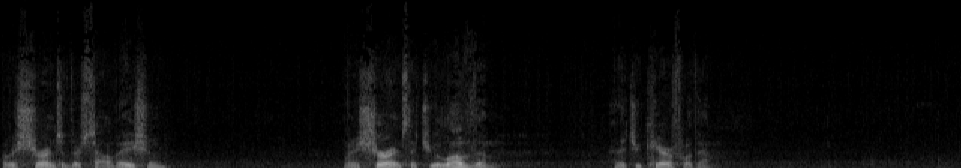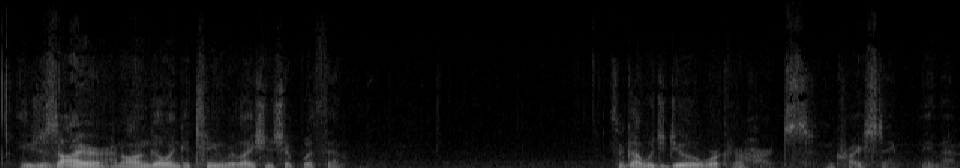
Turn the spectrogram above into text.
of assurance of their salvation, an assurance that you love them and that you care for them. You desire an ongoing, continuing relationship with them. So, God, would you do a work in our hearts? In Christ's name, amen.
